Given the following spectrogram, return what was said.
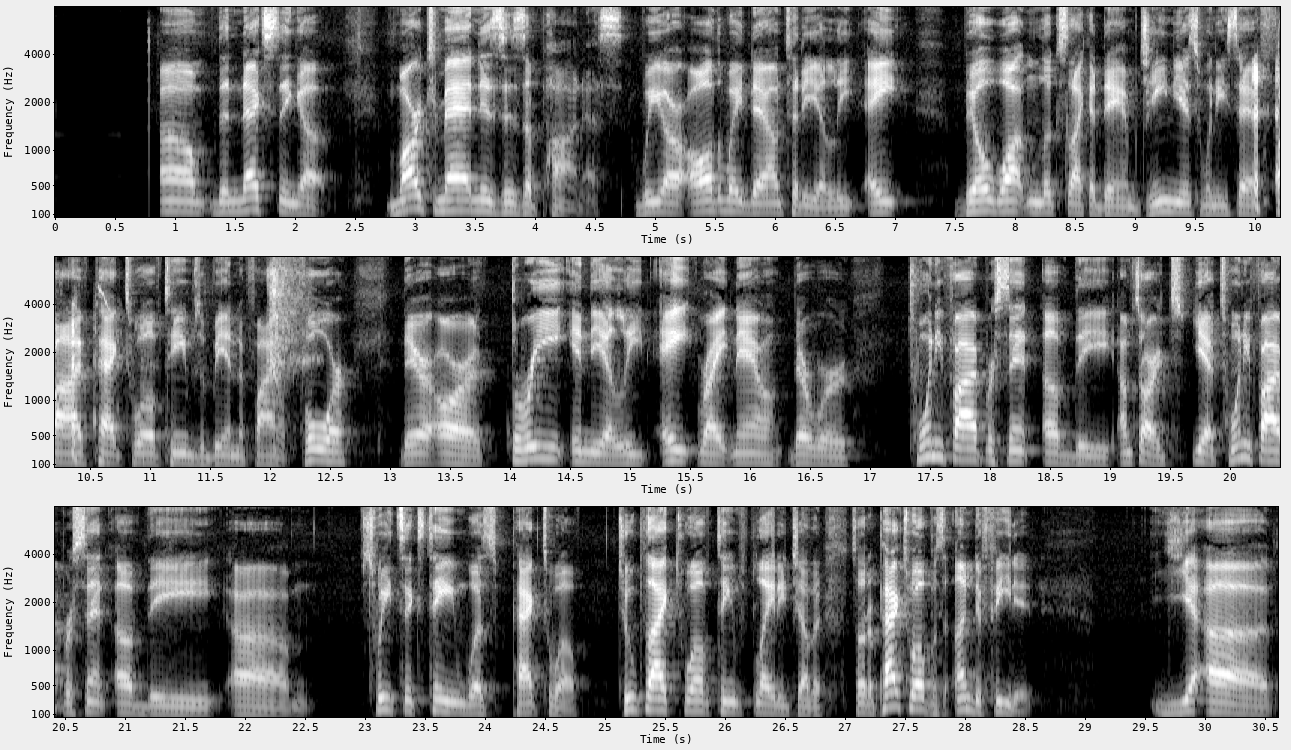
Um, the next thing up March Madness is upon us. We are all the way down to the Elite Eight. Bill Walton looks like a damn genius when he said five Pac 12 teams will be in the Final Four. There are three in the Elite Eight right now. There were 25% of the, I'm sorry, yeah, 25% of the um, Sweet 16 was Pac 12. Two Pac 12 teams played each other. So the Pac 12 was undefeated. Yeah, uh,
